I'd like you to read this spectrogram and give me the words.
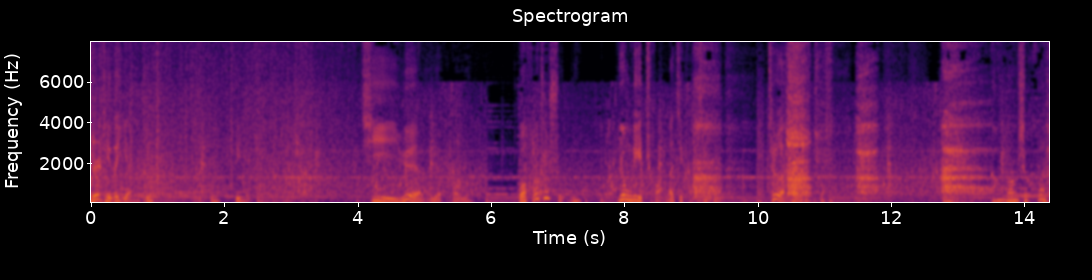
尸体的眼睛已经闭上了，气越来越不够用。我浮出水面，用力喘了几口气，这才缓过神来。刚刚是幻觉，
